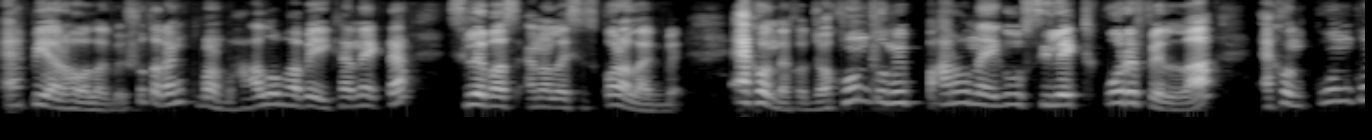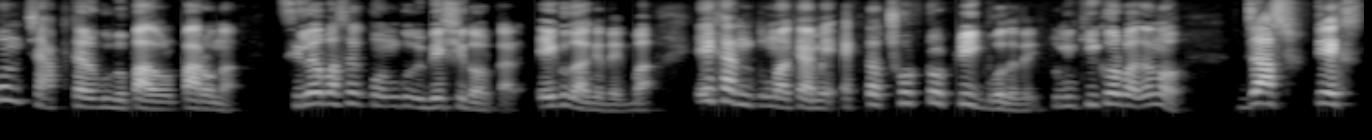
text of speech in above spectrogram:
অ্যাপিয়ার হওয়া লাগবে। সুতরাং তোমার ভালোভাবে এখানে একটা সিলেবাস অ্যানালাইসিস করা লাগবে। এখন দেখো, যখন তুমি পারো না এগুলো সিলেক্ট করে ফেললা, এখন কোন কোন চ্যাপ্টারগুলো পারো- না? সিলেবাসে কোনগুলো বেশি দরকার? এগুলো আগে দেখবা। এখানে তোমাকে আমি একটা ছোট্ট ট্রিক বলে দিই। তুমি কি করবা জানো? জাস্ট টেক্সট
